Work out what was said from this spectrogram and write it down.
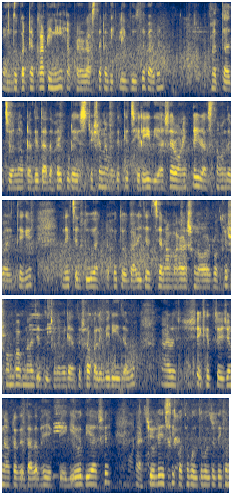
অন্ধকারটা কাটেনি, আপনারা রাস্তাটা দেখলেই বুঝতে পারবেন। আর তার জন্য আপনাদের দাদাভাই পুরো স্টেশন আমাদেরকে ছেড়েই দিয়ে আসার অনেকটাই রাস্তা আমাদের বাড়ি থেকে। দেখছেন, দু একটা হয়তো গাড়ি যাচ্ছে, আর আমার আর শোনাবার পক্ষে সম্ভব না যে দুজনে মিলে এত সকালে বেরিয়ে যাব। আর সেক্ষেত্রে ওই জন্য আপনাদের দাদাভাই একটু এগিয়েও দিয়ে আসে। আর চলে এসেছি, কথা বলতে বলতে দেখুন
